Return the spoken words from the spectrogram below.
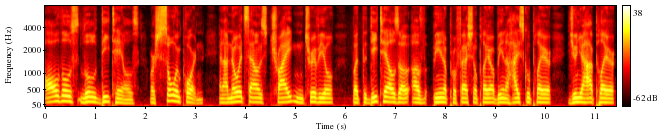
all those little details are so important. And I know it sounds trite and trivial, but the details of, of being a professional player, or being a high school player, junior high player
